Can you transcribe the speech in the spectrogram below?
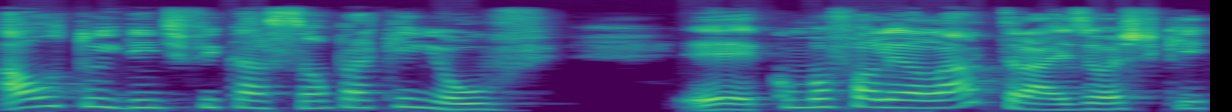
autoidentificação para quem ouve. É, como eu falei lá atrás, eu acho que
